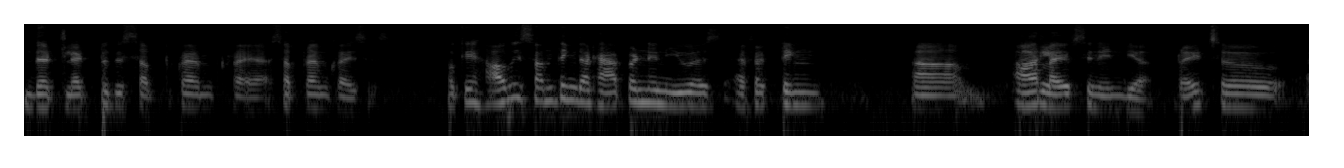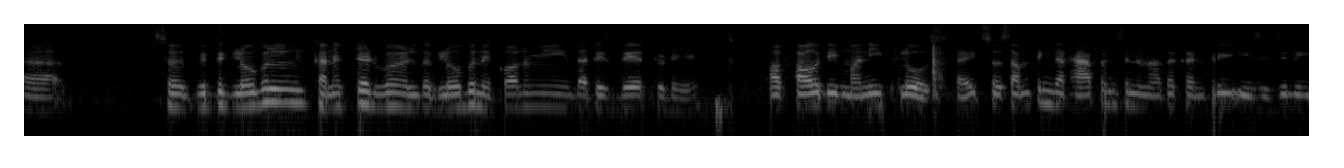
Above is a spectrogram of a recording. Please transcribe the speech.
that led to the subprime, subprime crisis. Okay, how is something that happened in US affecting um, our lives in India, right? So, uh, so with the global connected world, the global economy that is there today, of how the money flows, right? So something that happens in another country is easily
